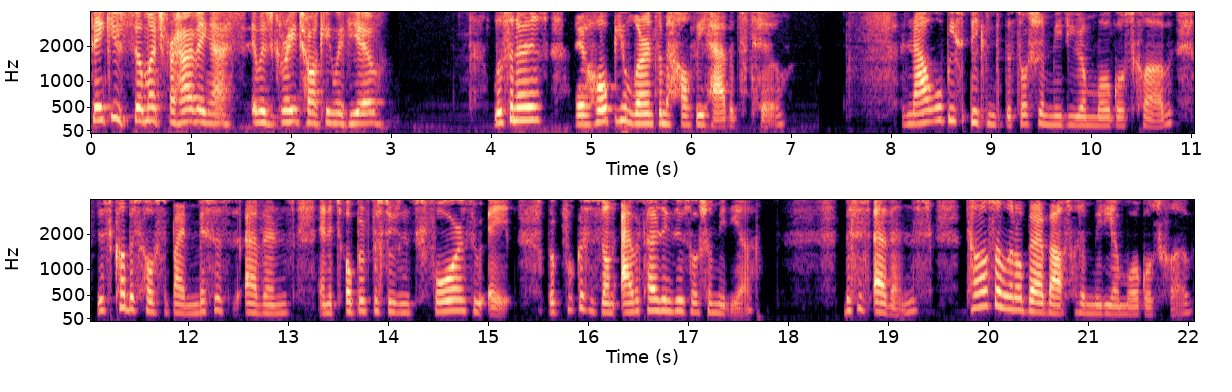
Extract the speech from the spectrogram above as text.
Thank you so much for having us. It was great talking with you. Listeners, I hope you learned some healthy habits too. Now we'll be speaking to the Social Media Moguls Club. This club is hosted by Mrs. Evans and it's open for students 4 through 8. The focus is on advertising through social media. Mrs. Evans, tell us a little bit about Social Media Moguls Club.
